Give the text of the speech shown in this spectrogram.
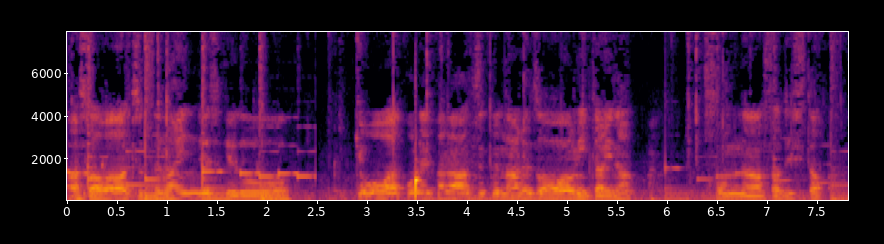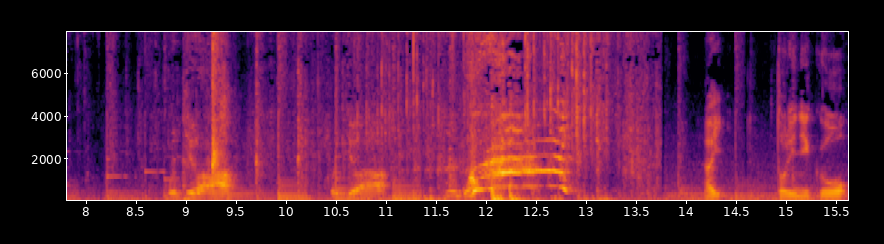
朝は暑くないんですけど、今日はこれから暑くなるぞみたいな、そんな朝でした。こっちは？こっちは？うわはい。鶏肉を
